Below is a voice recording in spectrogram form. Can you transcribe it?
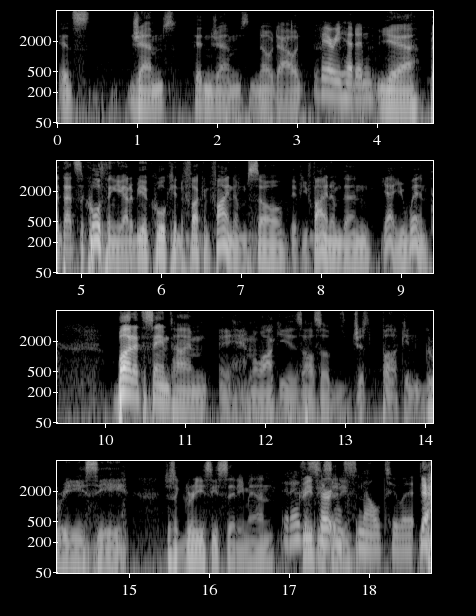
its gems, hidden gems, no doubt. Very hidden. Yeah, but that's the cool thing. You got to be a cool kid to fucking find them. So if you find them, then yeah, you win. But at the same time, eh, Milwaukee is also just fucking greasy. Just a greasy city, man. It has greasy a certain city. smell to it. Yeah,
